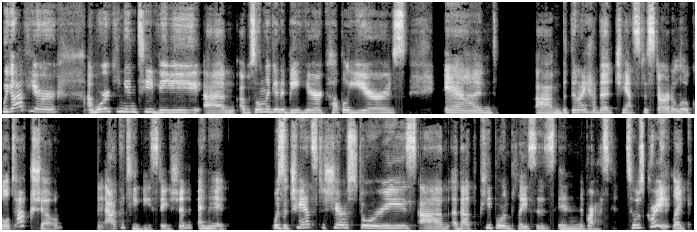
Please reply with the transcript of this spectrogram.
we got here. I'm working in TV. Um, I was only going to be here a couple years. And, um, but then I had the chance to start a local talk show at the TV station. And it was a chance to share stories um, about the people and places in Nebraska. So it was great. Like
